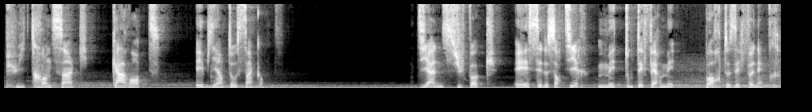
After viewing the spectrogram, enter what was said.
puis 35, 40 et bientôt 50. Diane suffoque et essaie de sortir, mais tout est fermé, portes et fenêtres.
